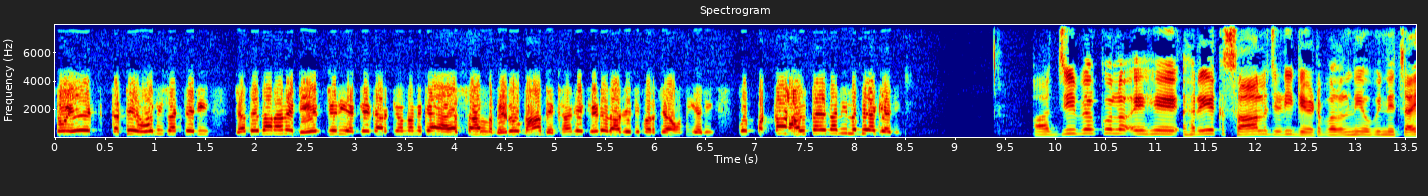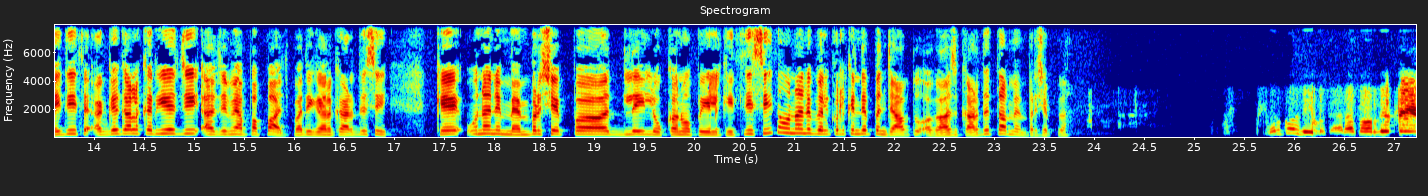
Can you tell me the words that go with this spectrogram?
ਤੋਂ ਇਹ ਇਕੱਠੇ ਹੋ ਨਹੀਂ ਸਕਦੇ ਜੀ। ਜਦ ਇਹਦਾ ਨੇ ਡੇਟ ਜਿਹੜੀ ਅੱਗੇ ਕਰਕੇ ਉਹਨਾਂ ਨੇ ਕਿਹਾ, ਇਸ ਸਾਲ ਲਵੇਰੋ ਗਾਂ ਦੇਖਾਂਗੇ ਕਿਹੜੇ ਰਾਜੇ ਦੀ ਪਰਜਾ ਆਉਂਦੀ ਹੈ ਜੀ। ਕੋਈ ਪੱਕਾ ਹਾਲ ਤਾਂ ਇਹਦਾ ਨਹੀਂ ਲੱਭਿਆ ਗਿਆ ਜੀ। ਜੀ ਬਿਲਕੁਲ ਇਹ ਹਰੇਕ ਸਾਲ ਜਿਹੜੀ ਡੇਟ ਬਦਲਣੀ ਉਹ ਵੀ ਨਹੀਂ ਚਾਹੀਦੀ। ਤੇ ਅੱਗੇ ਗੱਲ ਕਰੀਏ ਜੀ ਜਿਵੇਂ ਆਪਾਂ ਭਾਜਪਾ ਦੀ ਗੱਲ ਕਰਦੇ ਸੀ ਕਿ ਉਹਨਾਂ ਨੇ ਮੈਂਬਰਸ਼ਿਪ ਲਈ ਲੋਕਾਂ ਨੂੰ ਅਪੀਲ ਕੀਤੀ ਸੀ, ਤਾਂ ਉਹਨਾਂ ਨੇ ਬਿਲਕੁਲ ਕਹਿੰਦੇ ਪੰਜਾਬ ਤੋਂ ਆਗਾਜ਼ ਕਰ ਦਿੱਤਾ ਮੈਂਬਰਸ਼ਿਪ ਦਾ। ਬਿਲਕੁਲ ਜੀ, ਬਕਾਇਦਾ ਤੌਰ ਦੇ ਉੱਤੇ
